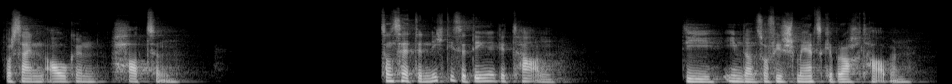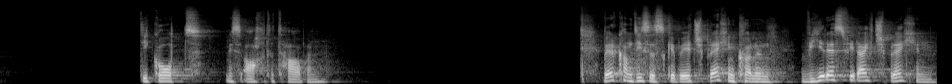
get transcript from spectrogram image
vor seinen Augen hatten. Sonst hätte er nicht diese Dinge getan, die ihm dann so viel Schmerz gebracht haben, die Gott missachtet haben. Wer kann dieses Gebet sprechen? Können wir es vielleicht sprechen?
